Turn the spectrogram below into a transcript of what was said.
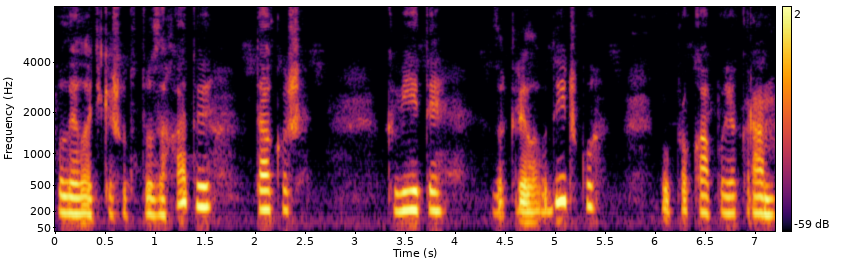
Полила тільки що тут за хатою також квіти, закрила водичку, бо прокапує кран.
